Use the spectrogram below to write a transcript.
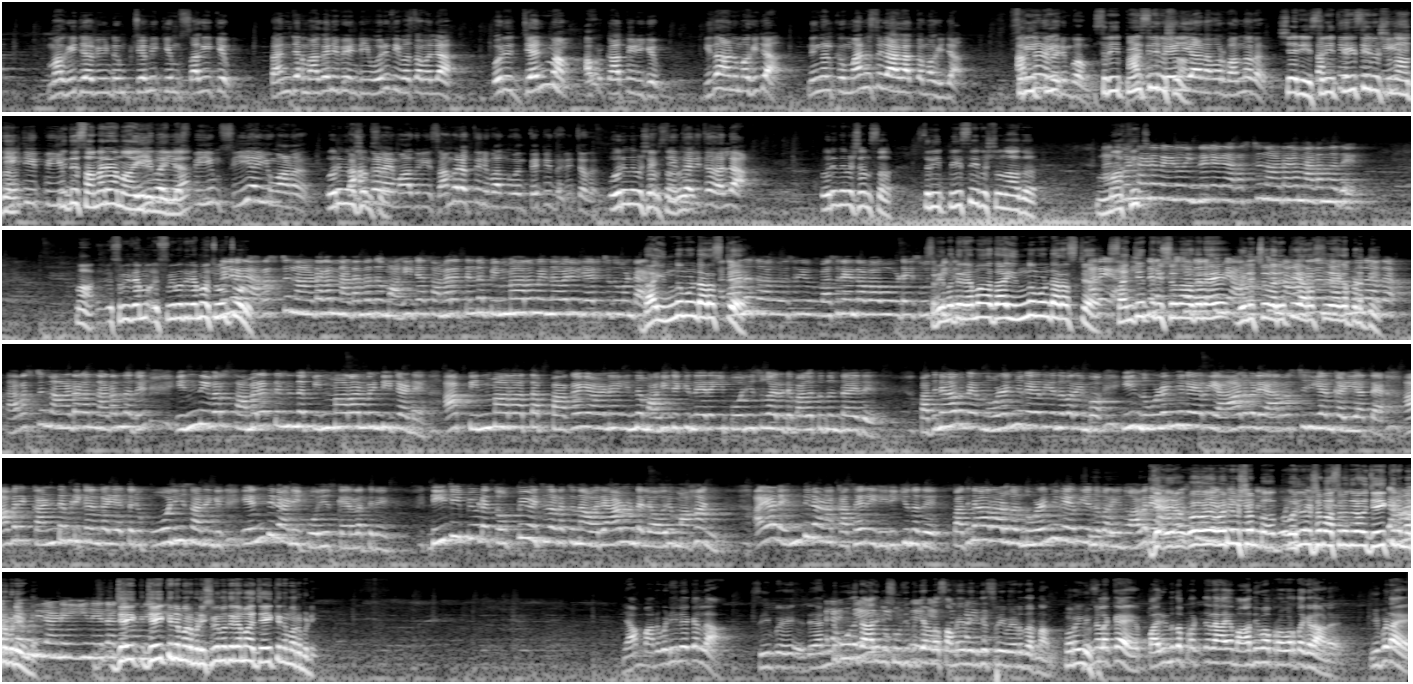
മഹിജ വീണ്ടും ക്ഷമിക്കും സഹിക്കും. തന്റെ മകന് വേണ്ടി ഒരു ദിവസമല്ല ഒരു ജന്മം അവർ കാത്തിരിക്കും. ഇതാണ് മഹിജ. നിങ്ങൾക്ക് മനസ്സിലാകാത്ത മഹിജ. ശ്രീ അങ്ങനെ പി- സി വിശ്വനാഥ്. വേണ്ടിയാണ് അവർ വന്നത്. ശരി, ശ്രീ പി സി വിശ്വനാഥ്, ഇത് സമരമായിരുന്നില്ല. ഒരു നിമിഷം. മാതിരി സമരത്തിന് വന്നു തെറ്റിദ്ധരിച്ചത്. ഒരു നിമിഷം തെറ്റിദ്ധരിച്ചതല്ല. ഒരു നിമിഷം sir. Shri P C Vishwanath Mahija ഇന്നലെ ഒരു അറസ്റ്റ് നാടകം നടന്നത്. ആ ശ്രീ രമ ശ്രീമതി രമ ചോദിച്ചോളൂ. അറസ്റ്റ് നാടകം നടന്നത് മഹിജ സമരത്തിൽ നിന്ന് പിന്മാറും എന്ന് അവർ വിചാരിച്ചത് കൊണ്ടാണ് ദാ ഇന്നുമുണ്ട് അറസ്റ്റ് ശ്രീമതി രമ ദാ ഇന്നുമുണ്ട് അറസ്റ്റ്. സഞ്ജിത് വിശ്വനാഥനെ വിളിച്ചു വരുത്തി അറസ്റ്റ് രേഖപ്പെടുത്തി. അറസ്റ്റ് നാടകം നടന്നത് ഇന്ന് ഇവർ സമരത്തിൽ നിന്ന് പിന്മാറാൻ വേണ്ടിയിട്ടാണ്. ആ പിന്മാറാത്ത പകയാണ് ഇന്ന് മഹിജയ്ക്ക് നേരെ ഈ പോലീസുകാരുടെ ഭാഗത്തു നിന്നുണ്ടായത് പതിനാറ് പേർ നുഴഞ്ഞു കയറി എന്ന് പറയുമ്പോൾ ഈ നുഴഞ്ഞു കയറിയ ആളുകളെ അറസ്റ്റ് ചെയ്യാൻ കഴിയാത്ത അവരെ കണ്ടുപിടിക്കാൻ കഴിയാത്ത ഒരു പോലീസ് ആണെങ്കിൽ എന്തിനാണ് ഈ പോലീസ് കേരളത്തിന്? ഡി ജി പിയുടെ തൊപ്പി വെച്ച് നടക്കുന്ന ഒരാളുണ്ടല്ലോ ഒരു മഹാൻ. അയാൾ എന്തിനാണ് ആ കസേരയിൽ ഇരിക്കുന്നത്? പതിനാറ് ആളുകൾ നുഴഞ്ഞു കയറി എന്ന് പറയുന്നു. അവരെ ഒരു- നിമിഷം ഒരു നിമിഷം ജയിക്കിന് മറുപടി? ജയിക്കിന് മറുപടി. ശ്രീമതി രമ ജയിക്കിന് മറുപടി. ഞാൻ മറുപടിയിലേക്കല്ല. രണ്ട് മൂന്ന് കാര്യങ്ങൾ സൂചിപ്പിക്കാനുള്ള സമയം എനിക്ക് ശ്രീ വേണു തരണം നിങ്ങളൊക്കെ പരിണിത പ്രജ്ഞരായ മാധ്യമ പ്രവർത്തകരാണ്. ഇവിടെ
